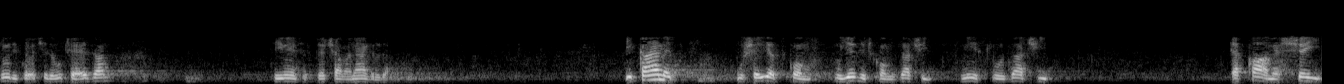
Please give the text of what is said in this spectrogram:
Ljudi koji će da uče ezan, time se sprečava nagrada. I kamet u šejijatskom, u jezičkom, znači, smislu, znači, ekame šej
